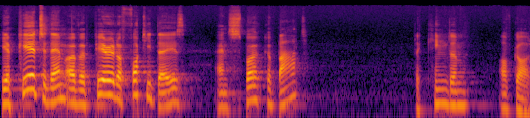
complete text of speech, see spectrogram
He appeared to them over a period of 40 days and spoke about the kingdom of God.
